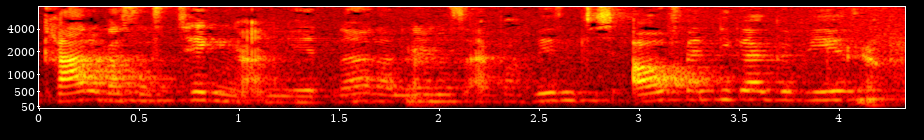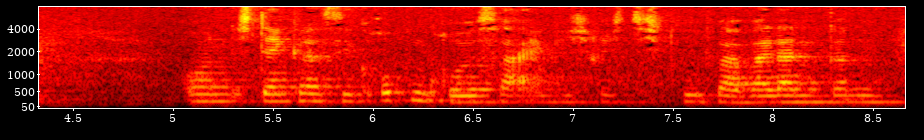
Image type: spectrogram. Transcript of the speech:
gerade was das Taggen angeht, ne, dann wäre es einfach wesentlich aufwendiger gewesen. Ja. Und ich denke, dass die Gruppengröße eigentlich richtig gut war, weil dann, dann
